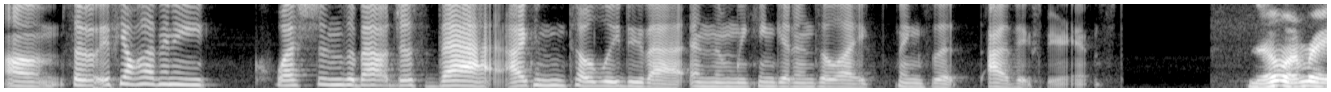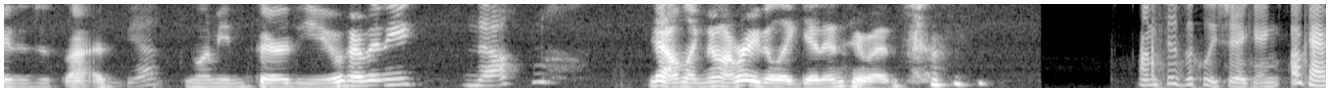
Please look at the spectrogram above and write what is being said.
Um, so if y'all have any questions about just that, I can totally do that, and then we can get into like things that I've experienced. No, I'm ready to just. I, Yeah. I mean, Sarah, do you have any? No. Yeah, I'm like, no, I'm ready to like get into it. I'm physically shaking. Okay.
